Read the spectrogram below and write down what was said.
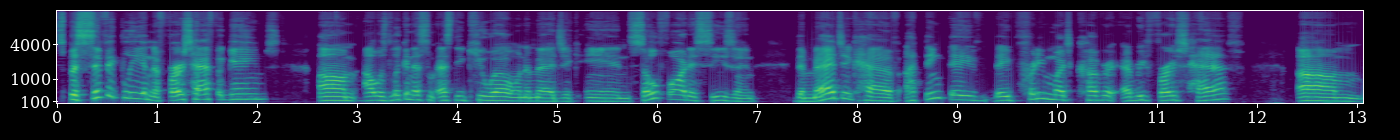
specifically in the first half of games. Um, I was looking at some SDQL on the Magic, and so far this season, the Magic have I think they've they pretty much covered every first half. Um,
